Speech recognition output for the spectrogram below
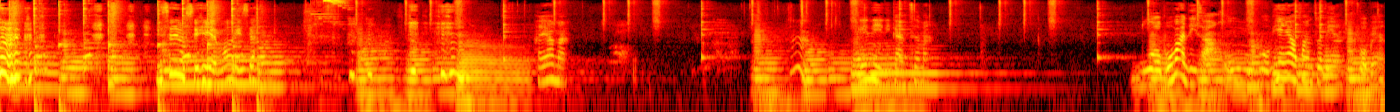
你是有斜眼望一下，还要吗？嗯，给你，你敢吃吗？我不放地上，我我偏要放这边左边，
